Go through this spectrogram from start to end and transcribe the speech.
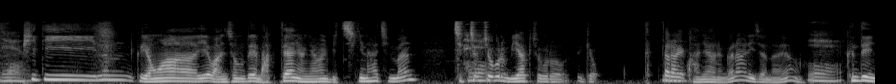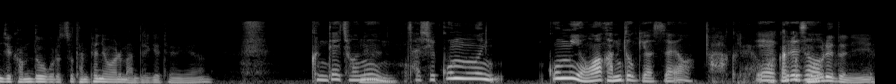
네. PD는 그 영화의 완성도에 막대한 영향을 미치긴 하지만 직접적으로 미학적으로 이렇게 특별하게 네. 관여하는 건 아니잖아요. 예. 근데 이제 감독으로서 단편 영화를 만들게 되면 근데 저는 음. 사실 꿈은 꿈이 영화 감독이었어요. 아 그래요. 예, 그래서- 또 배우래더니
